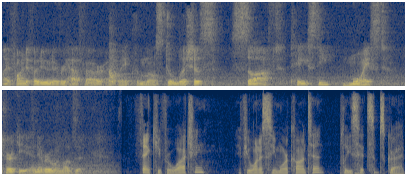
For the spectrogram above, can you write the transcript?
I find if I do it every half hour, I make the most delicious, soft, tasty, moist turkey, and everyone loves it. Thank you for watching. If you want to see more content, please hit subscribe.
